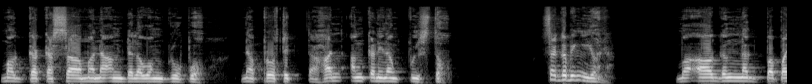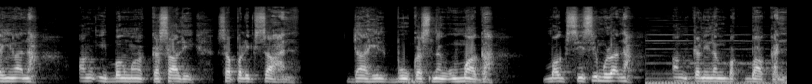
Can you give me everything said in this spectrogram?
magkakasama na ang dalawang grupo na protektahan ang kanilang pwesto. Sa gabing iyon, maagang nagpapahinga na ang ibang mga kasali sa paligsahan dahil bukas ng umaga magsisimula na ang kanilang bakbakan.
